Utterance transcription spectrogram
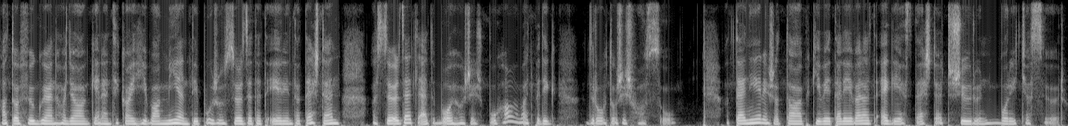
Attól függően, hogy a genetikai hiba milyen típusú szőrzetet érint a testen, a szőrzet lehet bolyhos és puha, vagy pedig drótos és hosszú. A tenyér és a talp kivételével az egész testet sűrűn borítja szőr.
